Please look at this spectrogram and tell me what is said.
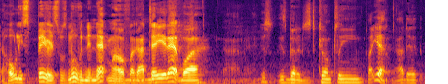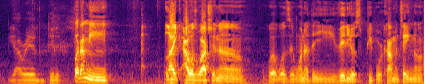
the Holy Spirit was moving in that motherfucker. I tell you that, boy. Nah, man. This it's better just to come clean. Like, yeah, I did. Yeah, I read, did it. But I mean, like I was watching uh what was it? One of the videos people were commentating on,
